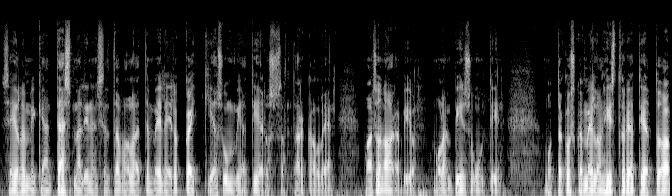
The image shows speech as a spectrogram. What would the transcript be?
se ei ole mikään täsmällinen sillä tavalla, että meillä ei ole kaikkia summia tiedossa tarkalleen, vaan se on arvio molempiin suuntiin. Mutta koska meillä on historiatietoa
